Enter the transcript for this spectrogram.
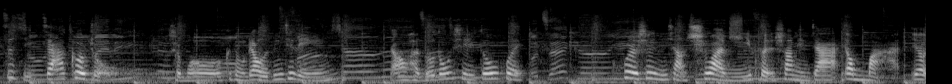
自己加各种什么各种料的冰淇淋。然后很多东西都会，或者是你想吃碗米粉，上面加要码，要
